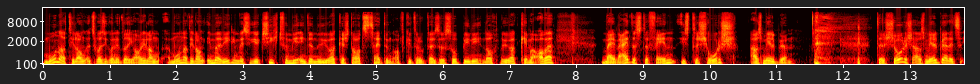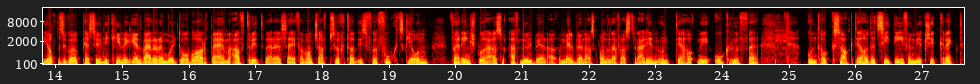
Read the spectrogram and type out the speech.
monatelang, jetzt weiß ich gar nicht, oder jahrelang, monatelang immer regelmäßige Geschichte von mir in der New Yorker Staatszeitung abgedruckt. Also so bin ich nach New York gekommen. Aber mein weitester Fan ist der Schorsch aus Melbourne. der Schorsch aus Melbourne, jetzt, ich habe ihn sogar persönlich kennengelernt, weil er einmal da war bei einem Auftritt, weil er seine Verwandtschaft besucht hat, ist vor 50 Jahren von Ringspur aus auf Melbourne, Melbourne ausgewandert, auf Australien und der hat mich angerufen und hat gesagt, er hat eine CD von mir geschickt gekriegt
